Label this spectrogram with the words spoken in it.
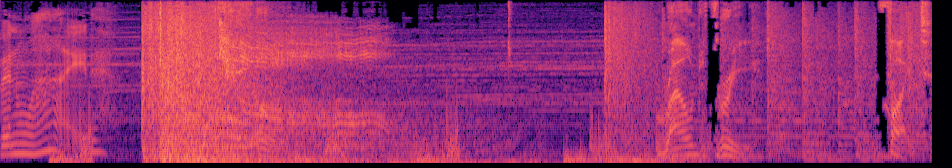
Open wide. KO. Round three. Fight.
